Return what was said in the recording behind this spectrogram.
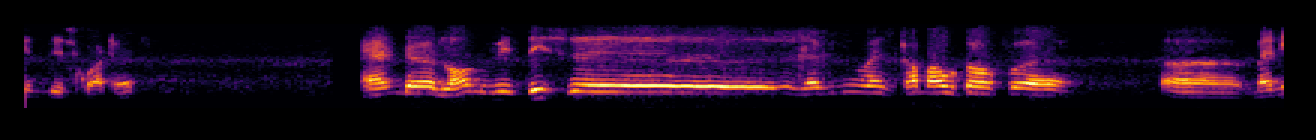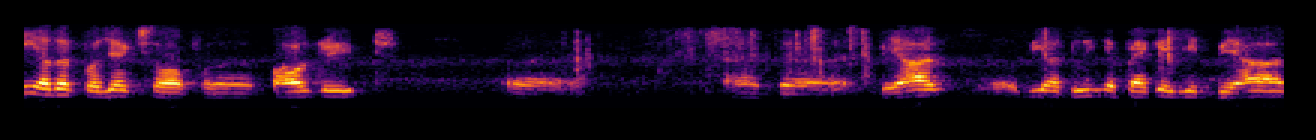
in this quarter. And along with this, revenue has come out of uh, many other projects of uh, Power Grid uh, and uh, Bihar. we are doing a package in Bihar.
